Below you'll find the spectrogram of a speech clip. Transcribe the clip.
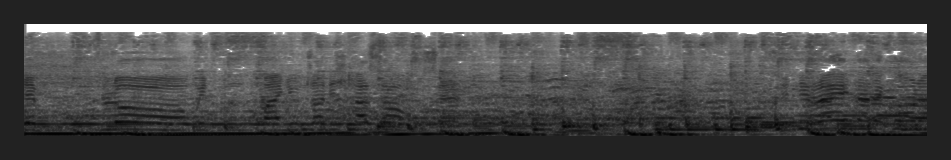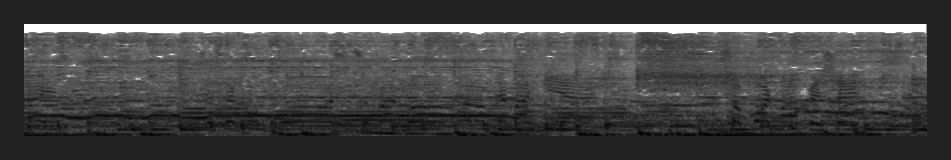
the floor with Manyu traditional songs. Eh? Sitting right at the corner. Is Sister Comfort,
